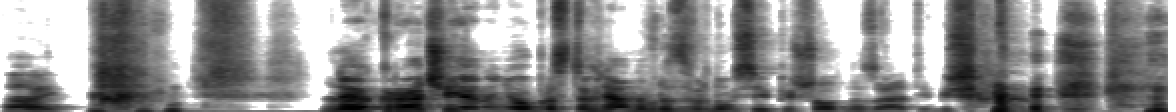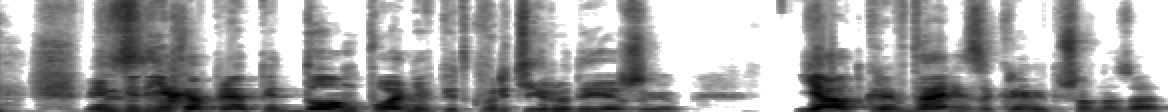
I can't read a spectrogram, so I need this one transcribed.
Ай. Ну, і, коротше, я на нього просто глянув, розвернувся і пішов назад. І. Він під'їхав прямо під дом, поняв, під квартиру, де я жив. Я відкрив двері, закрив і пішов назад.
